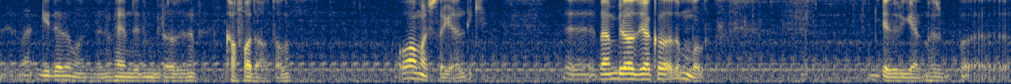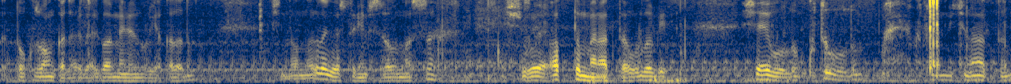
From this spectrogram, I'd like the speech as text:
Dedim, ben gidelim hadi dedim. Hem dedim biraz dedim kafa dağıtalım. O amaçla geldik. Ee, ben biraz yakaladım balık. Gelir gelmez 9-10 kadar galiba menenur yakaladım. Şimdi onları da göstereyim size olmazsa. Şuraya attım ben hatta. Burada bir şey buldum. Kutu buldum. Kutunun içine attım.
